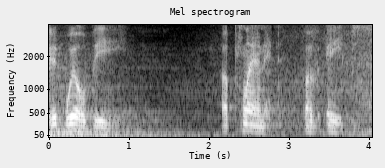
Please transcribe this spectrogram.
it will be a planet of apes.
